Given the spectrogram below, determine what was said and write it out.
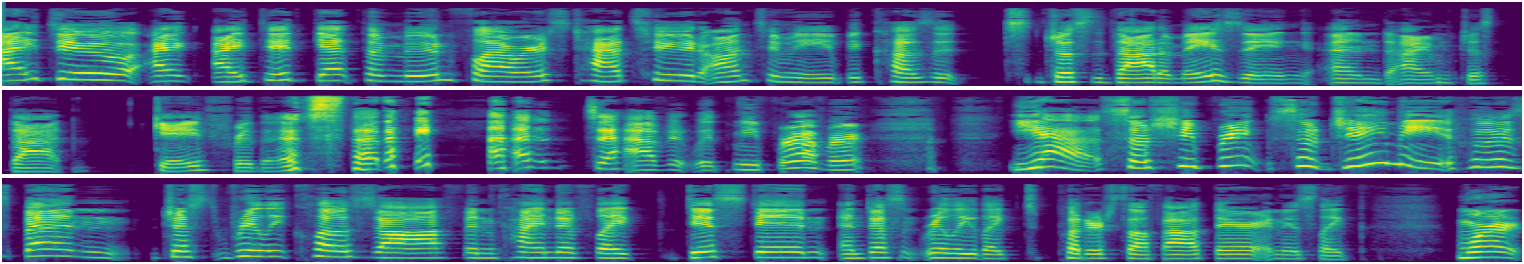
I do. I I did get the moonflowers tattooed onto me because it's just that amazing, and I'm just that gay for this that I had to have it with me forever. Yeah. So she brings. So Jamie, who has been just really closed off and kind of like distant and doesn't really like to put herself out there, and is like more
